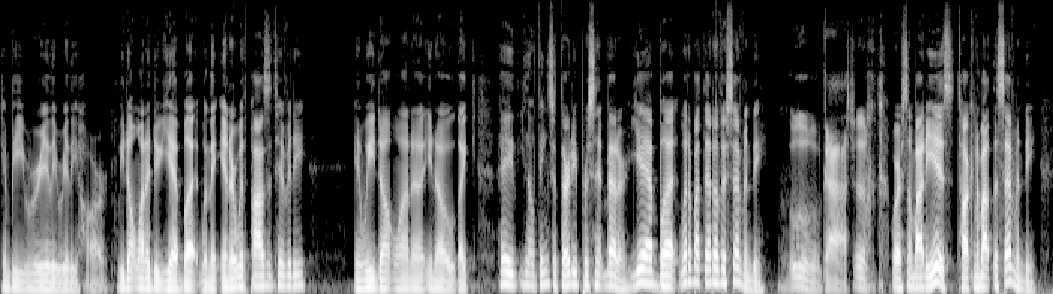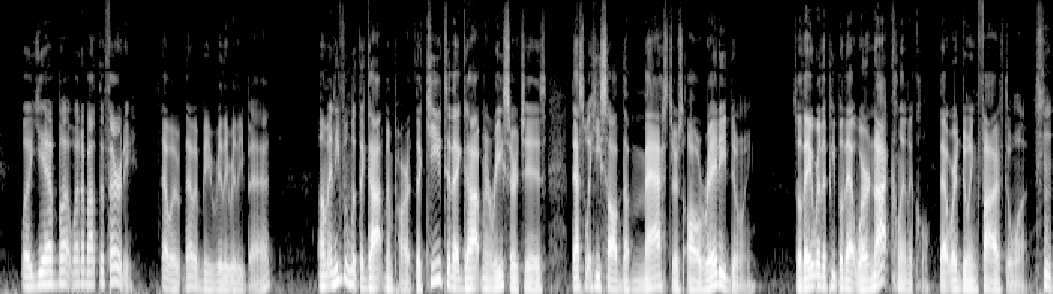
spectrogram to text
can be really really hard. We don't want to do yeah, but when they enter with positivity, and we don't want to you know like hey you know things are 30% better yeah but what about that other 70 oh gosh ugh. or somebody is talking about the 70 well yeah but what about the 30 that would that would be really really bad um, and even with the Gottman part the key to that Gottman research is that's what he saw the masters already doing so they were the people that were not clinical that were doing five to one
